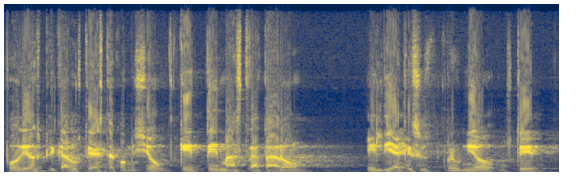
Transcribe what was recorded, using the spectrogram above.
¿Podría explicar usted a esta comisión qué temas trataron el día que se reunió usted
